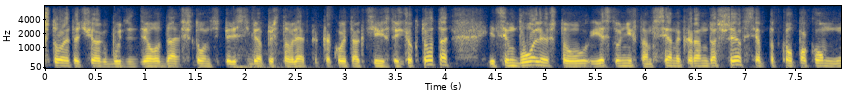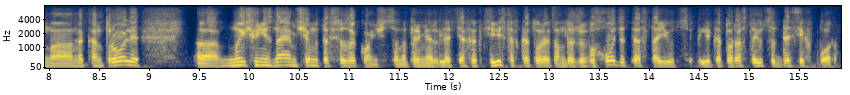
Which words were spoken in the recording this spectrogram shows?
что этот человек будет делать дальше, что он теперь из себя представляет как какой-то активист, еще кто-то. И тем более, что если у них там все на карандаше, все под колпаком на, на контроле, э, мы еще не знаем, чем это все закончится. Например, для тех активистов, которые там даже выходят и остаются, или которые остаются до сих пор.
